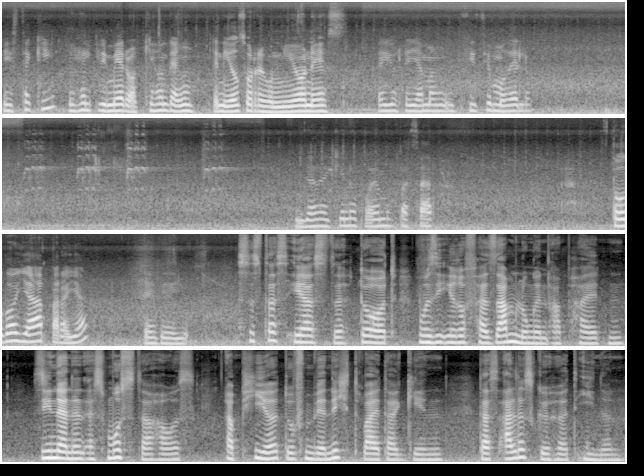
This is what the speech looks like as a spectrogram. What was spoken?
Este aquí es el primero, aquí es donde han tenido sus reuniones, ellos le llaman edificio modelo. Ya de aquí no podemos pasar. Todo ya para allá es de ellos. Es ist das erste, dort, wo sie ihre Versammlungen abhalten. Sie nennen es Musterhaus. Ab hier dürfen wir nicht weitergehen. Das alles gehört ihnen.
